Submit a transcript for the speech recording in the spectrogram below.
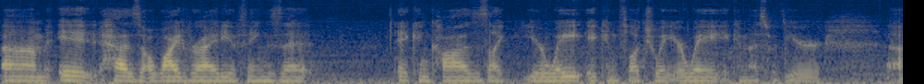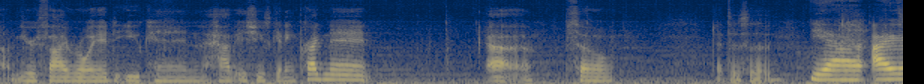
Um, it has a wide variety of things that it can cause, like your weight. It can fluctuate your weight. It can mess with your um, your thyroid. You can have issues getting pregnant. Uh, so it's just a Yeah, I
